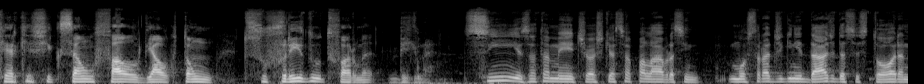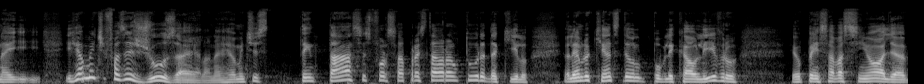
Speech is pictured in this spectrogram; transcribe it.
quer que a ficção fale de algo tão sofrido de forma digna. Sim, exatamente. Eu acho que essa palavra, assim, mostrar a dignidade dessa história, né? E, e realmente fazer jus a ela, né? Realmente tentar se esforçar para estar à altura daquilo. Eu lembro que antes de eu publicar o livro, eu pensava assim, olha,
